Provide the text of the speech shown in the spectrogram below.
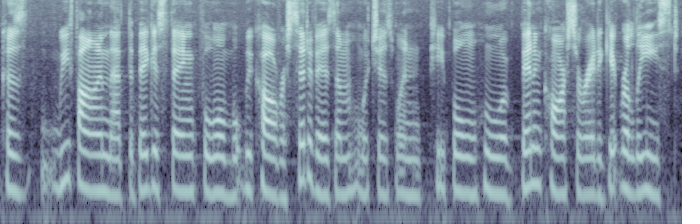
because we find that the biggest thing for what we call recidivism, which is when people who have been incarcerated get released,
